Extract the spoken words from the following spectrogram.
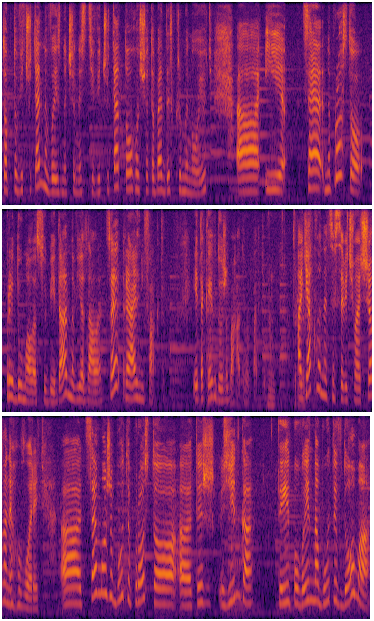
тобто відчуття невизначеності, відчуття того, що тебе дискримінують. І це не просто придумала собі, да, нав'язала, це реальні факти. І таких дуже багато випадків. А як вони це все відчувають? Що вони говорять? А, Це може бути просто ти ж жінка. Ти повинна бути вдома.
